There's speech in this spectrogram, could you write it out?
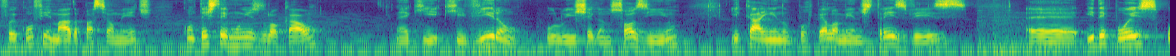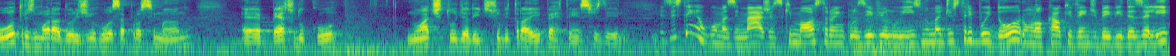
foi confirmada parcialmente com testemunhas do local né, que, que viram o Luiz chegando sozinho e caindo por pelo menos três vezes, é, e depois outros moradores de rua se aproximando é, perto do corpo, numa atitude ali de subtrair pertences dele. Existem algumas imagens que mostram, inclusive, o Luiz numa distribuidora, um local que vende bebidas ali,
